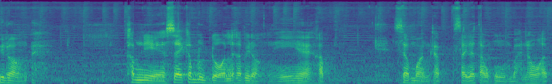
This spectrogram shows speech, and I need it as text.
พี่น้องคำนี้ใส่กับลูกโดดเลยครับพี่น้องนี่ครับแซลมอนครับใส่กระเต่าหุงบานเอาครับ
